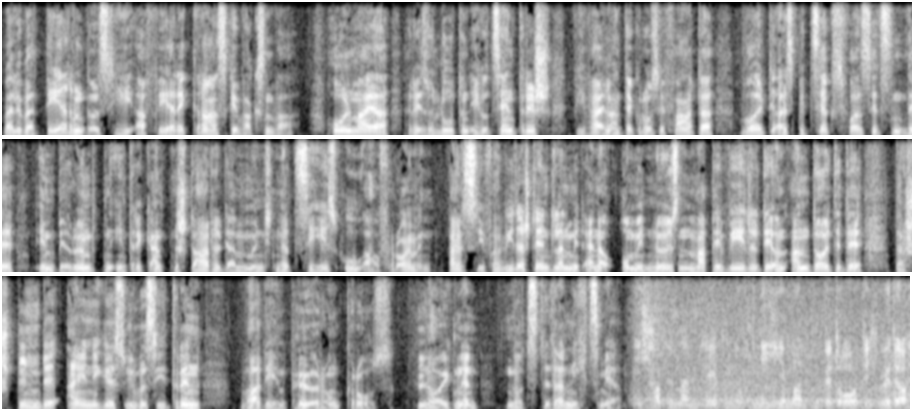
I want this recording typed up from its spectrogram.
weil über deren Dossier Affäre Gras gewachsen war. Hohlmeier, resolut und egozentrisch, wie Weiland der große Vater, wollte als Bezirksvorsitzende im berühmten Intrigantenstadel der Münchner CSU aufräumen. Als sie vor Widerständlern mit einer ominösen Mappe wedelte und andeutete, da stünde einiges über sie drin, war die Empörung groß. Leugnen nutzte da nichts mehr. Ich habe in meinem Leben noch nie jemanden bedroht. Ich würde auch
